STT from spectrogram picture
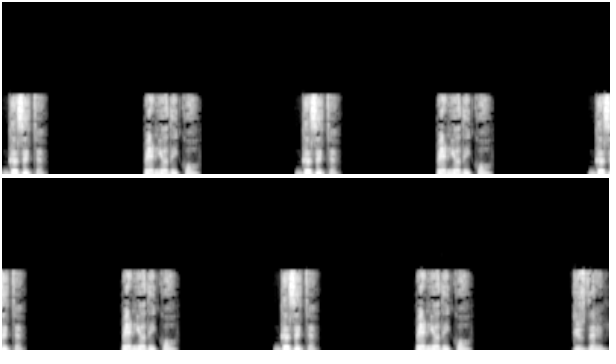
Gazete Periódico. gazete Periódico. gazete Periódico. gazete Periódico. güzel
